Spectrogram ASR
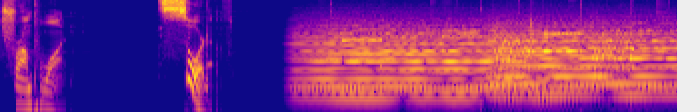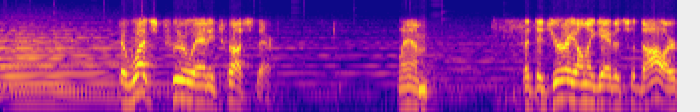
Trump won. Sort of. there was true antitrust there. Um, but the jury only gave us a dollar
